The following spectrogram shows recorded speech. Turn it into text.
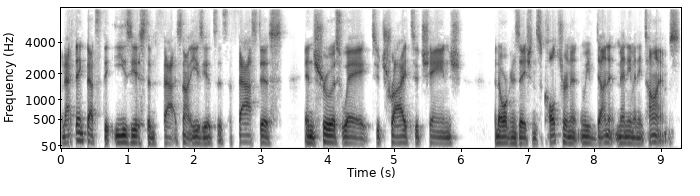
And I think that's the easiest and fast, it's not easy, it's, it's the fastest and truest way to try to change an organization's culture. And we've done it many, many times.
